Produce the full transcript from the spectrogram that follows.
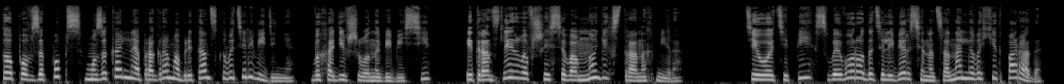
Top of the Pops — музыкальная программа британского телевидения, выходившего на BBC и транслировавшаяся во многих странах мира. TOTP — своего рода телеверсия национального хит-парада,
